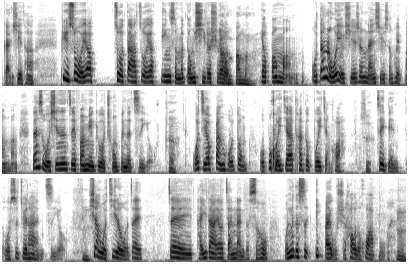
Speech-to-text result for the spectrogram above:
感谢他。譬如说，我要做大作，要盯什么东西的时候要人，帮忙，要帮忙。我当然我有学生，男学生会帮忙，但是我先生这方面给我充分的自由。嗯，我只要办活动，我不回家，他都不会讲话。是。这一点我是觉得他很自由。嗯。像我记得我在在台大要展览的时候，我那个是一百五十号的画布，嗯，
